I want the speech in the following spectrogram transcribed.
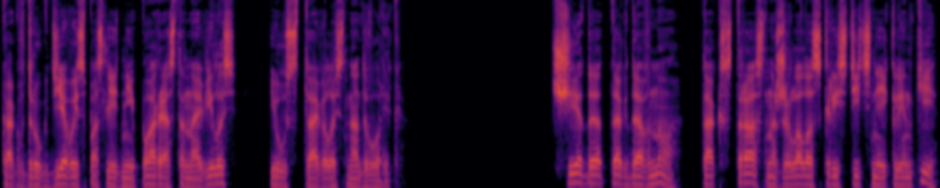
как вдруг дева из последней пары остановилась и уставилась на дворик. Чеда так давно, так страстно желала скрестить с ней клинки,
